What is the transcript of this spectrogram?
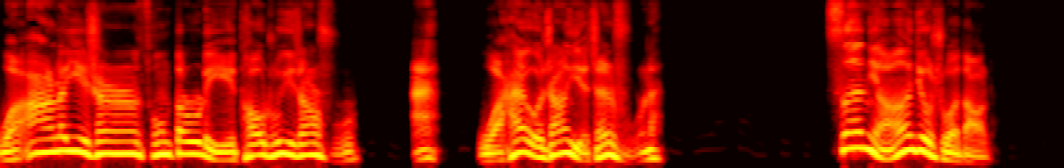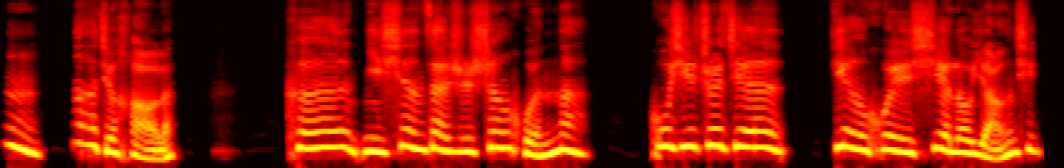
我啊了一声，从兜里掏出一张符。哎，我还有张隐身符呢。三娘就说到了：“嗯，那就好了。可你现在是生魂呢，呼吸之间定会泄露阳气。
